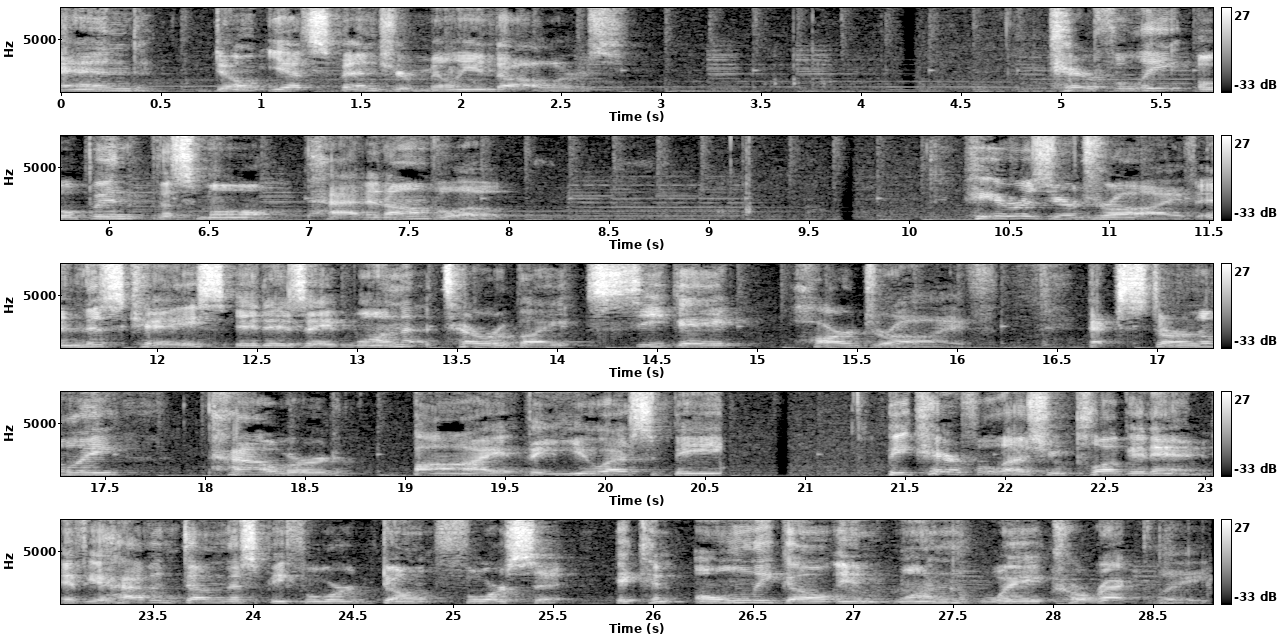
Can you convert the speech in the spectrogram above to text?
and don't yet spend your million dollars. Carefully open the small padded envelope. Here is your drive. In this case, it is a one terabyte Seagate hard drive, externally powered by the USB. Be careful as you plug it in. If you haven't done this before, don't force it. It can only go in one way correctly.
